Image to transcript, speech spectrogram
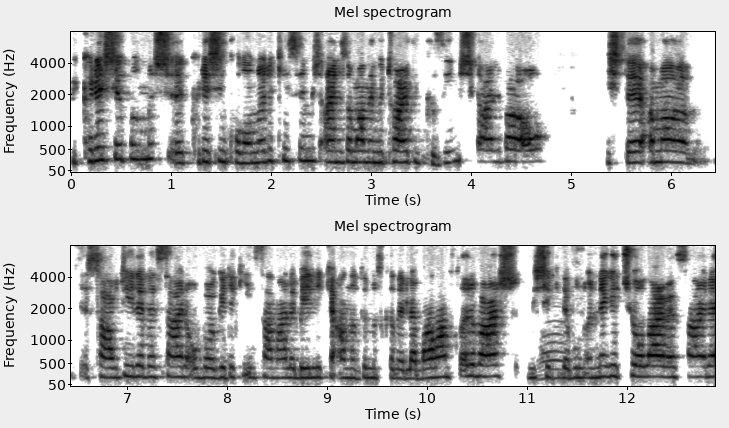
bir kreş yapılmış. E, kreşin kolonları kesilmiş. Aynı zamanda müteahhitin kızıymış galiba o. İşte ama savcı ile vesaire o bölgedeki insanlarla belli ki anladığımız kadarıyla bağlantıları var. Bir şekilde evet. bunun önüne geçiyorlar vesaire.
